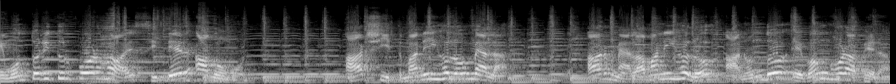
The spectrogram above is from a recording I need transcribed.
হেমন্ত ঋতুর পর হয় শীতের আগমন। আর শীত মানেই হলো মেলা। আর মেলা মানেই হলো আনন্দ এবং ঘোরাফেরা।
